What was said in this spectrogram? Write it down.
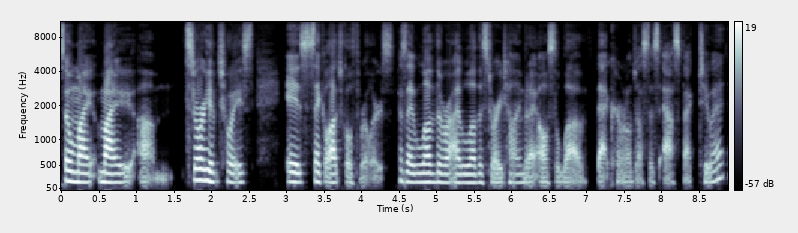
So my my um, story of choice is psychological thrillers because I love the I love the storytelling, but I also love that criminal justice aspect to it.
